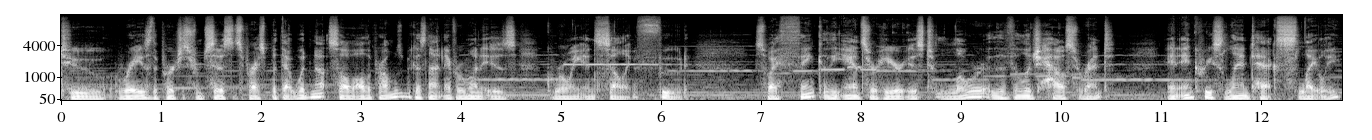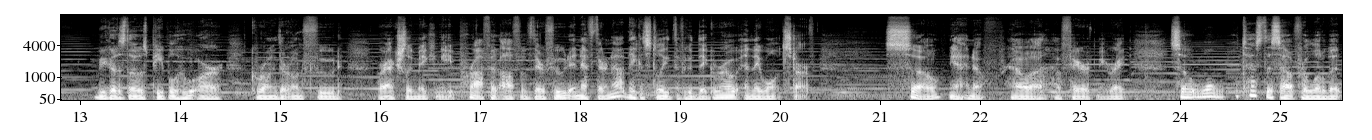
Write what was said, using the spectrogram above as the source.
to raise the purchase from citizens price, but that would not solve all the problems because not everyone is growing and selling food. So I think the answer here is to lower the village house rent and increase land tax slightly because those people who are growing their own food are actually making a profit off of their food. And if they're not, they can still eat the food they grow and they won't starve. So, yeah, I know. How, uh, how fair of me, right? So we'll, we'll test this out for a little bit.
